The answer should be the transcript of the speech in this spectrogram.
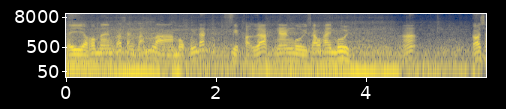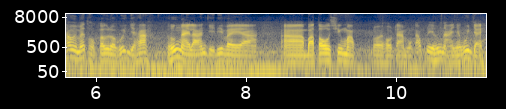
Thì hôm nay em có sản phẩm là một miếng đất biệt thự à, ngang 10 sau 20 Đó có 60m thổ cư rồi quý anh chị ha. Hướng này là anh chị đi về à, à Bà Tô Xuyên Mộc rồi Hồ Tràm một góc đi hướng này nha quý anh chị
